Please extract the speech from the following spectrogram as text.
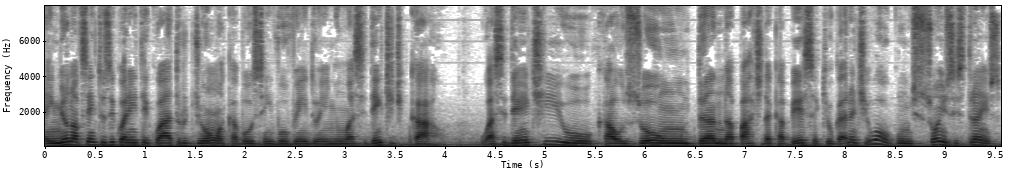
Em 1944, John acabou se envolvendo em um acidente de carro. O acidente o causou um dano na parte da cabeça que o garantiu alguns sonhos estranhos,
